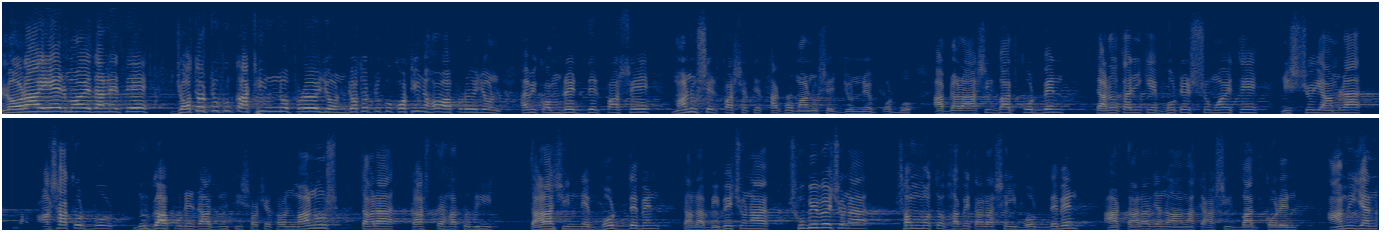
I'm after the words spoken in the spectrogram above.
লড়াইয়ের ময়দানেতে যতটুকু কাঠিন্য প্রয়োজন, যতটুকু কঠিন হওয়া প্রয়োজন, আমি কমরেডদের পাশে, মানুষের পাশেতে থাকব, মানুষের জন্য পড়ব। আপনারা আশীর্বাদ করবেন তেরো তারিখে ভোটের সময়তে নিশ্চয়ই আমরা আশা করব দুর্গাপুরের রাজনীতি সচেতন মানুষ, তারা কাস্তে হাতুড়ি তারা চিহ্নে ভোট দেবেন, তারা বিবেচনা, সুবিবেচনা সম্মতভাবে তারা সেই ভোট দেবেন, আর তারা যেন আমাকে আশীর্বাদ করেন। আমি যেন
